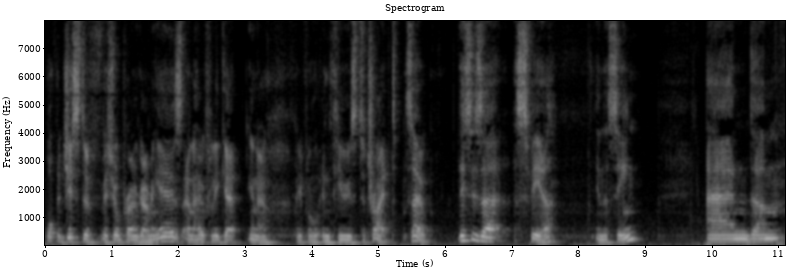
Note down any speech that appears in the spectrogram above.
what the gist of visual programming is and hopefully get you know people enthused to try it. So this is a sphere in the scene and um,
